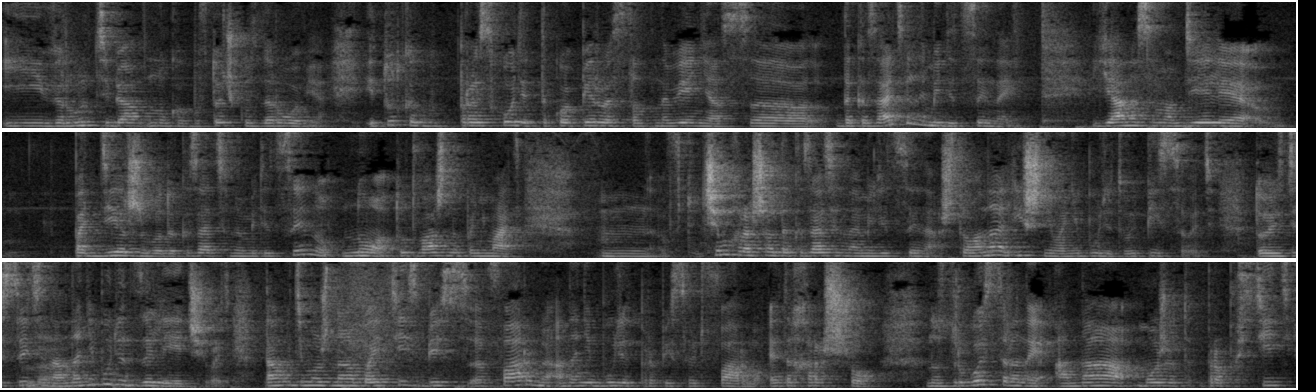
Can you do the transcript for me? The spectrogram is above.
и вернуть тебя, ну, как бы в точку здоровья. И тут как бы происходит такое первое столкновение с доказательной медициной. Я на самом деле поддерживаю доказательную медицину, но тут важно понимать, чем хороша доказательная медицина? Что она лишнего не будет выписывать. То есть, действительно, да. она не будет залечивать. Там, где можно обойтись без э, фармы, она не будет прописывать фарму. Это хорошо. Но, с другой стороны, она может пропустить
